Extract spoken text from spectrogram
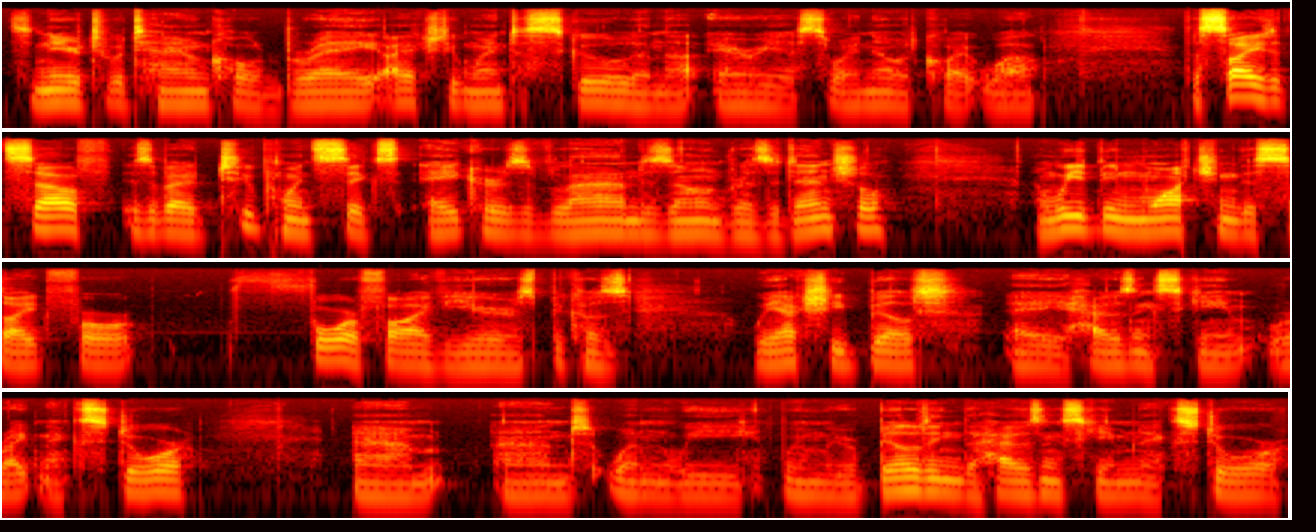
It's near to a town called Bray. I actually went to school in that area, so I know it quite well. The site itself is about 2.6 acres of land zoned residential, and we'd been watching this site for four or five years because we actually built a housing scheme right next door. Um, and when we when we were building the housing scheme next door,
